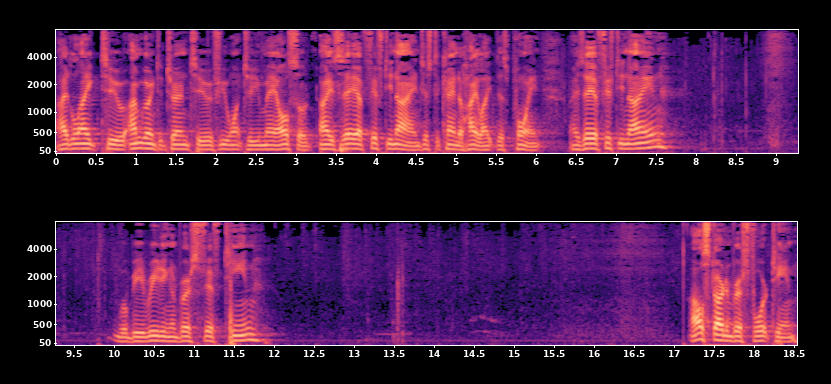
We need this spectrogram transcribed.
I'd like to, I'm going to turn to, if you want to, you may also, Isaiah 59, just to kind of highlight this point. Isaiah 59, we'll be reading in verse 15. I'll start in verse 14.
